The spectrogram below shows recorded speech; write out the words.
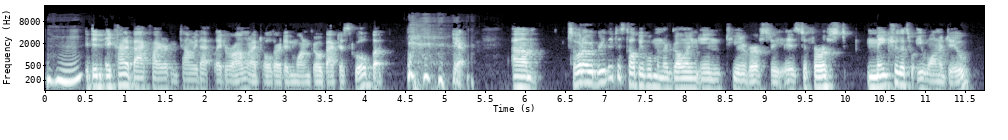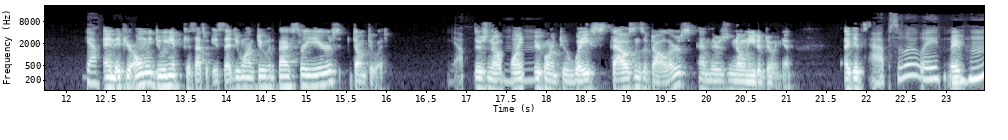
Mm-hmm. It didn't. It kind of backfired and tell me that later on when I told her I didn't want to go back to school. But yeah. Um, so what I would really just tell people when they're going into university is to first make sure that's what you want to do. Yeah. And if you're only doing it because that's what you said you want to do for the past three years, don't do it. Yeah. There's no point. Mhm. You're going to waste thousands of dollars, and there's no need of doing it. Like it's Absolutely. Wait. hmm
